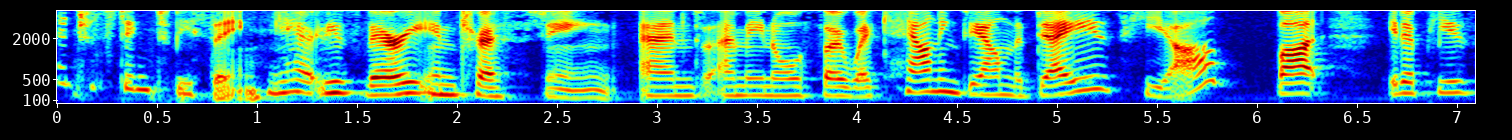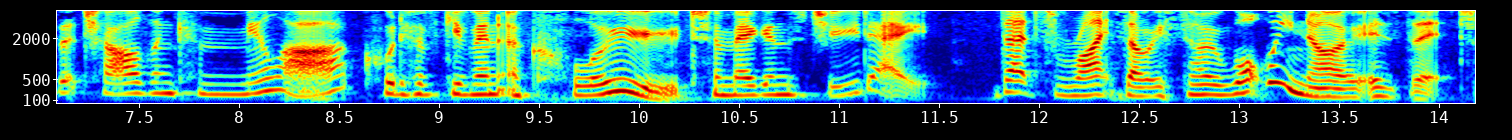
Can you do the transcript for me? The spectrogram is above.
interesting to be seen. Yeah, it is very interesting. And I mean, also, we're counting down the days here, but it appears that Charles and Camilla could have given a clue to Meghan's due date. That's right, Zoe. So what we know is that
